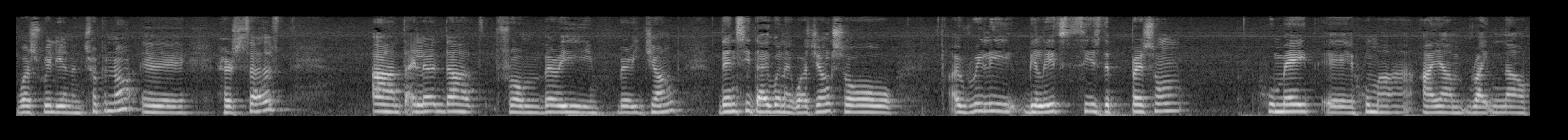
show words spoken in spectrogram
was really an entrepreneur uh, herself and i learned that from very very young. Then she died when i was young so i really believe she's the person who made uh, whom I am right now.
